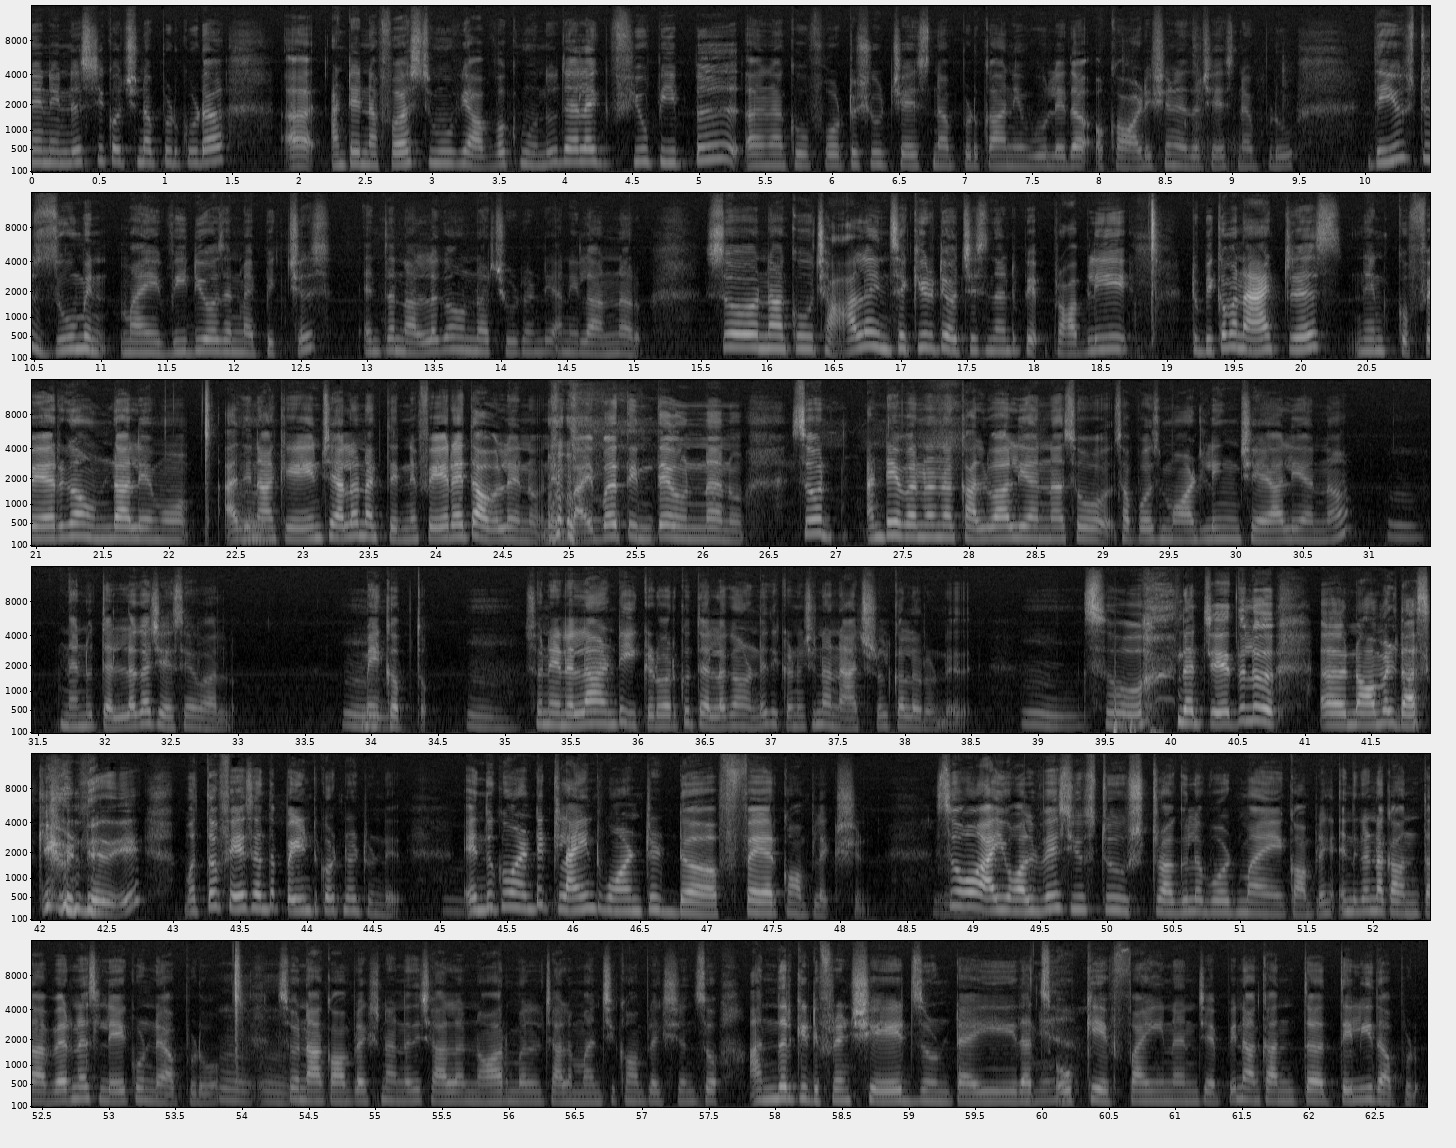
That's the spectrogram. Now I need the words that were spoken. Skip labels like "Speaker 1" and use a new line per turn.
నేను ఇండస్ట్రీకి వచ్చినప్పుడు కూడా అంటే నా ఫస్ట్ మూవీ అవ్వకముందు దే లైక్ ఫ్యూ పీపుల్ నాకు ఫోటోషూట్ చేసినప్పుడు కానివ్వు లేదా ఒక ఆడిషన్ ఏదో చేసినప్పుడు they use to zoom in my videos and my pictures ఎంత నల్లగా ఉన్నారు చూడండి అని ఇలా అన్నారు. సో నాకు చాలా ఇన్సెక్యూరిటీ వచ్చేసింది. అంటే probably to become an actress నేను ఫేర్గా ఉండాలేమో అది నాకు ఏం చేయాలో నాకు తెలియదు ఫేర్ అయితే అవ్వలేను. నేను బై బర్త్ ఇంతే ఉన్నాను. సో అంటే ఎవరినైనా కలవాలి అన్నా సో సపోజ్ మోడలింగ్ చేయాలి అన్నా నన్ను తెల్లగా చేసేవాళ్ళు మేకప్తో. సో నేను ఎలా అంటే ఇక్కడ వరకు తెల్లగా ఉండేది ఇక్కడ నుంచి నా న్యాచురల్ కలర్ ఉండేది. సో నా చేతులు నార్మల్ డస్కి ఉండేది. మొత్తం ఫేస్ అంతా పెయింట్ కొట్టినట్టు ఉండేది. ఎందుకు అంటే client wanted fair complexion so I always use to struggle about my complexion. ఎందుకంటే నాకు అంత అవేర్నెస్ లేకుండే అప్పుడు. సో నా కాంప్లెక్షన్ అనేది చాలా నార్మల్ చాలా మంచి కాంప్లెక్షన్. సో అందరికీ డిఫరెంట్ షేడ్స్ ఉంటాయి. దట్స్ ఓకే ఫైన్ అని చెప్పి నాకు అంత తెలియదు అప్పుడు.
